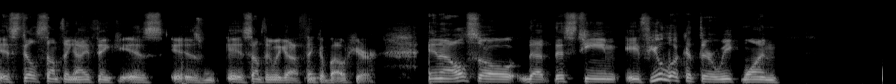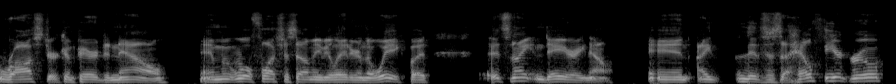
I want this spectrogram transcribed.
is still something I think is is is something we got to think about here. And also that this team, if you look at their week one roster compared to now, and we'll flush this out maybe later in the week, but it's night and day right now. And I this is a healthier group.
